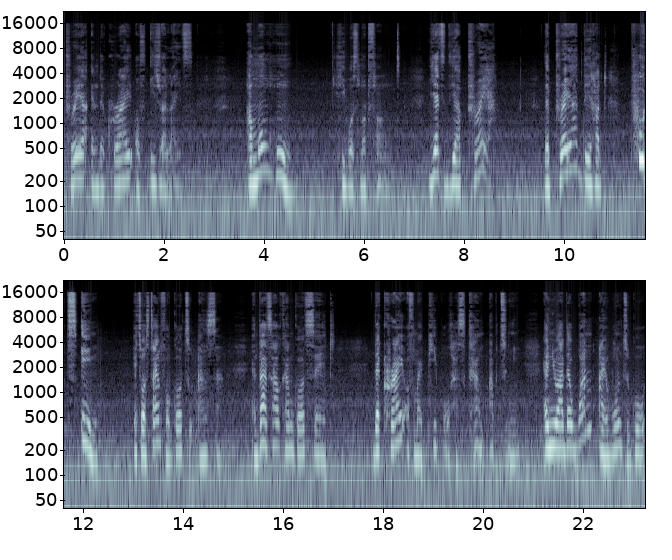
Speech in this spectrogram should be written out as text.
prayer and the cry of Israelites, among whom he was not found. Yet their prayer, the prayer they had put in, it was time for God to answer. And that's how come God said, the cry of my people has come up to me and you are the one I want to go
